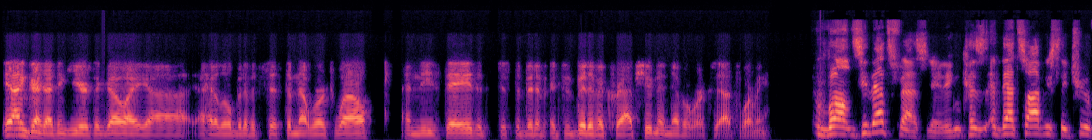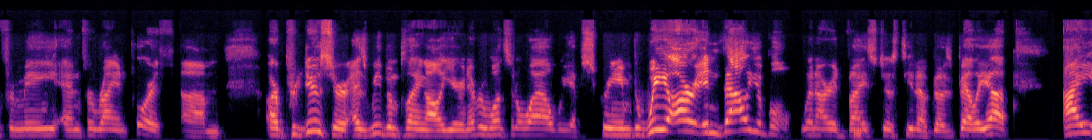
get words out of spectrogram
yeah, and granted, I think years ago, I, uh, I had a little bit of a system that worked well. And these days, it's just a bit of, it's a bit of a crapshoot and it never works out for me. Well, see, that's fascinating because that's obviously true for me and for Ryan Porth, um, our producer, as we've been playing all year. And every once in a while, we have screamed, "We are invaluable!" when our advice just, you know, goes belly up. I,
